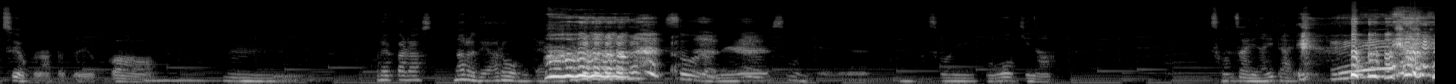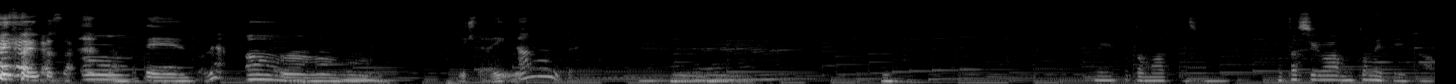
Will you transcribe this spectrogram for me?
強くなったといううか、んうん、これからなるであろうみたいな。そうだね。そうね。なん。かそういうこう大きな存在になりたい。えー。みたいなさ、うん。なん。かでーんとね、うん。うんうんできたらいいなみたいな。へうん。ーそういうこともあってその私が求めていたも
